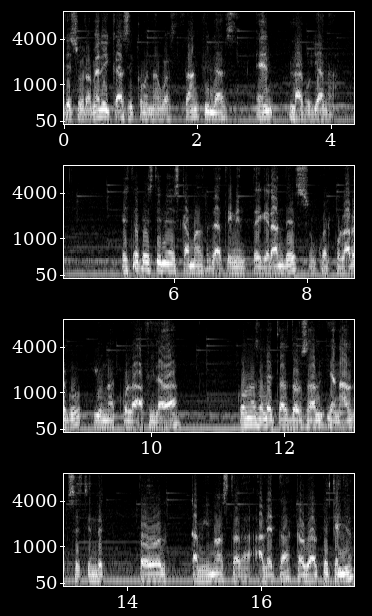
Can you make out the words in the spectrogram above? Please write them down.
de Sudamérica, así como en aguas tranquilas en la Guyana. Este pez tiene escamas relativamente grandes, un cuerpo largo y una cola afilada. Con las aletas dorsal y anal se extiende todo el camino hasta la aleta caudal pequeña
